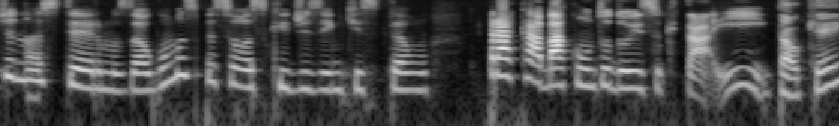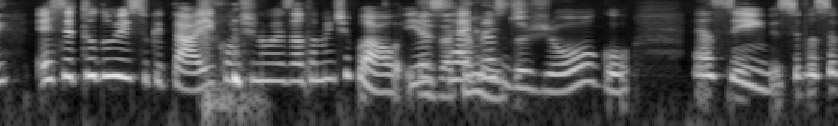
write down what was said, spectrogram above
de nós termos algumas pessoas que dizem que estão pra acabar com tudo isso que tá aí, Tá ok? esse tudo isso que tá aí continua exatamente igual. E as Exatamente. regras do jogo é assim: se você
